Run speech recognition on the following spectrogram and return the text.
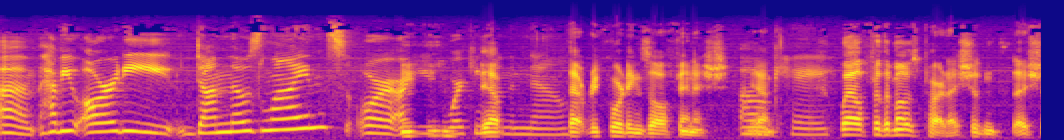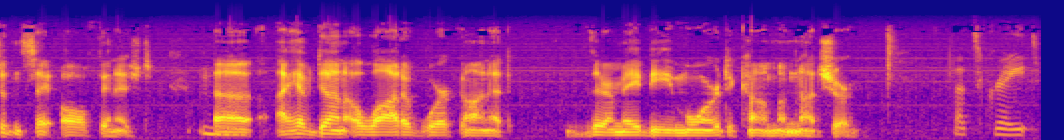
Um, have you already done those lines, or are you working yep. on them now? That recording's all finished. Yeah. okay. Well, for the most part, I shouldn't I shouldn't say all finished. Mhm. Uh, I have done a lot of work on it. There may be more to come. I'm not sure. That's great.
